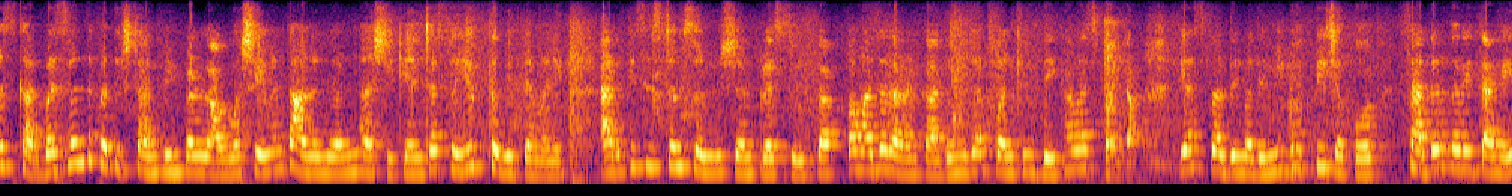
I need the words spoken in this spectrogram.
नमस्कार बसवंत प्रतिष्ठान पिंपळगाव व शेवंत आनंदवन नाशिक यांच्या संयुक्त विद्यमाने आरकी सिस्टम सोल्युशन प्रस्तुत बाप्पा माझा लाडका दोन हजार पंचवीस देखावा स्पर्धा. या स्पर्धेमध्ये मी भक्ती जपोर सादर करीत आहे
